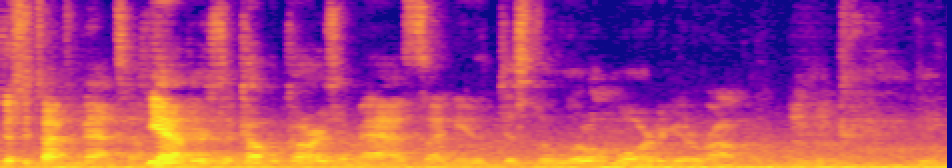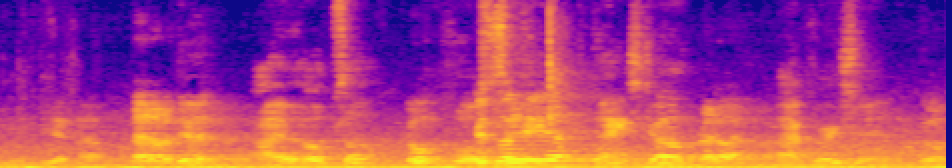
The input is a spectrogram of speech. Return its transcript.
Just in time for Matt, so. yeah, there's a couple cars at Mass. I needed just a little more to get around. Mhm. you know. That ought to do it. I hope so. Cool. We'll Good luck see. to you. Thanks, Joe. Right on. I appreciate it. Cool.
